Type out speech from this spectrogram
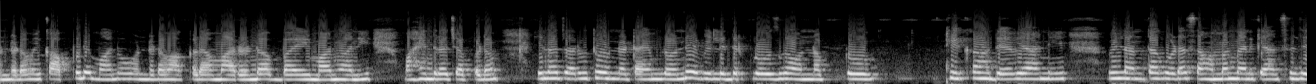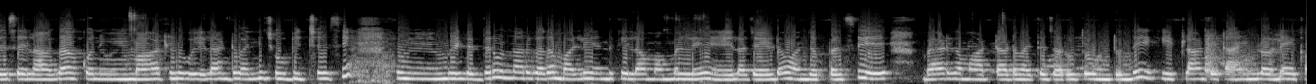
ఉండడం. ఇక అప్పుడే మను ఉండడం అక్కడ మా రెండో అబ్బాయి మను అని మహేంద్ర చెప్పడం. ఇలా జరుగుతూ ఉన్న టైంలోనే వీళ్ళిద్దరు క్లోజ్గా ఉన్నప్పుడు ఇక దేవయాని వీళ్ళంతా కూడా సంబంధాన్ని క్యాన్సిల్ చేసేలాగా కొన్ని మాటలు ఇలాంటివన్నీ చూపించేసి వీళ్ళిద్దరు ఉన్నారు కదా మళ్ళీ ఎందుకు ఇలా మమ్మల్ని ఇలా చేయడం అని చెప్పేసి బ్యాడ్గా మాట్లాడడం అయితే జరుగుతూ ఉంటుంది. ఇట్లాంటి టైంలోనే ఇక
